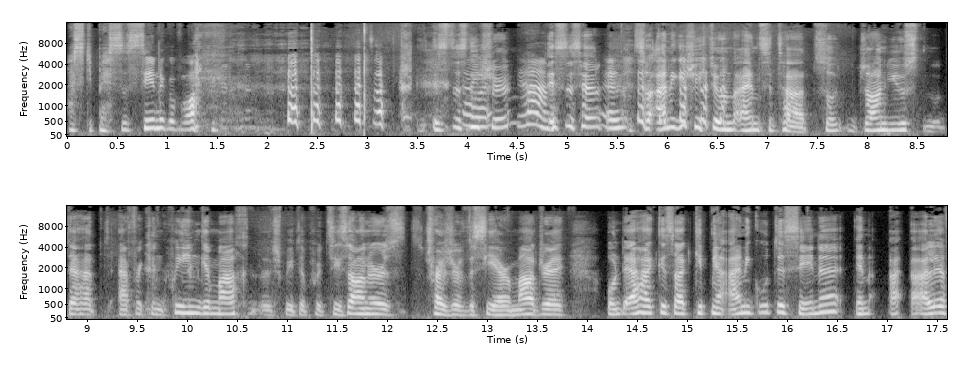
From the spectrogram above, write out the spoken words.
was ist die beste Szene geworden? Ist das nicht schön? Ja. Ist es ja so eine Geschichte und ein Zitat. So John Huston, der hat African Queen gemacht, später Pritzi's Honors, Treasure of the Sierra Madre. Und er hat gesagt, gib mir eine gute Szene in alle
